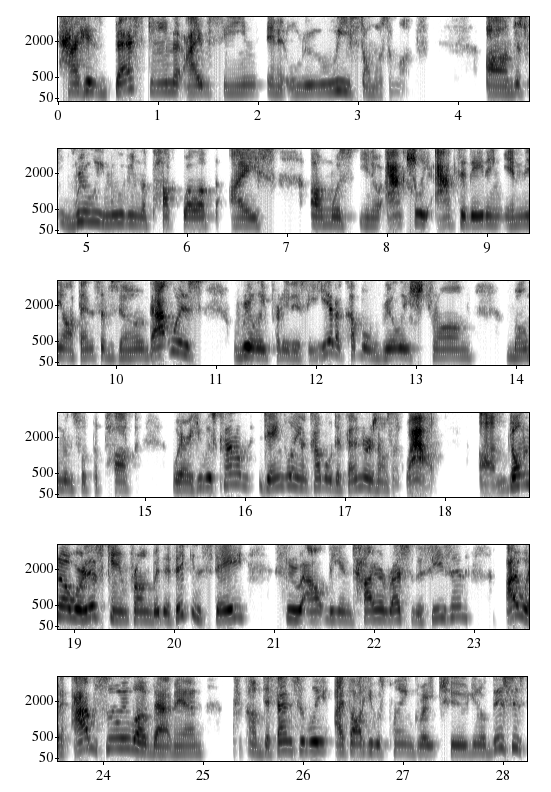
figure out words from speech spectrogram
had his best game that I've seen in at least almost a month. Um, just really moving the puck well up the ice. Um, was you know actually activating in the offensive zone. That was really pretty to see. He had a couple really strong moments with the puck where he was kind of dangling a couple defenders. And I was like, wow, um, don't know where this came from, but if it can stay throughout the entire rest of the season, I would absolutely love that, man. Um, defensively, I thought he was playing great too. You know, this is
